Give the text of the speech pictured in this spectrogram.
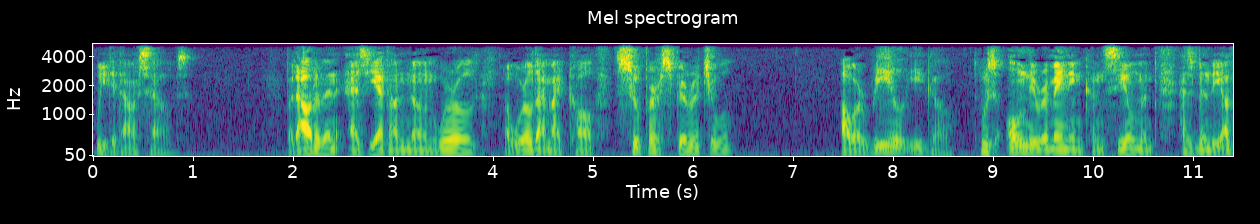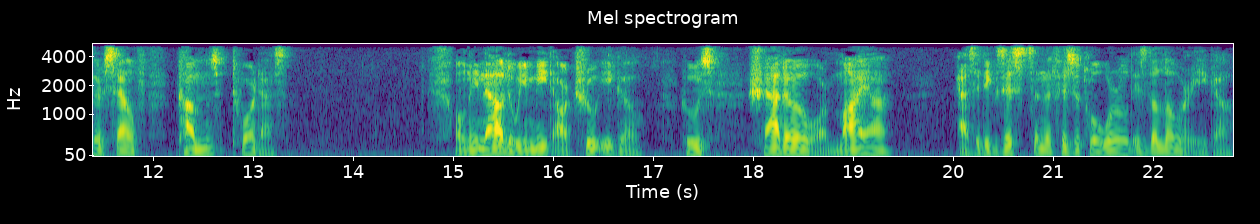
we did ourselves. But out of an as yet unknown world, a world I might call super spiritual, our real ego whose only remaining concealment has been the other self, comes toward us. Only now do we meet our true ego, whose shadow or maya, as it exists in the physical world, is the lower ego.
